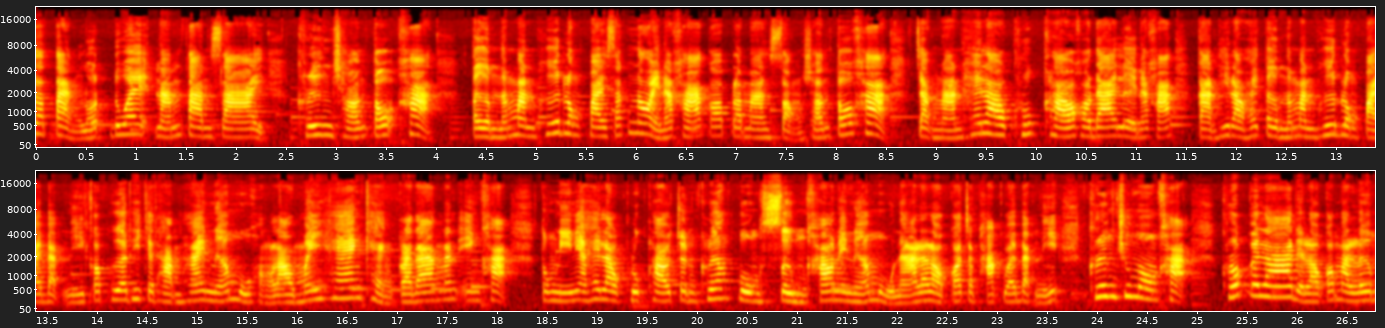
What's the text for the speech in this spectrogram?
จะแต่งรสด้วยน้ำตาลทราย ครึ่งช้อนโต๊ะค่ะ เติมน้ำมันพืชลงไปสักหน่อยนะคะ ก็ประมาณ 2 ช้อนโต๊ะค่ะ จากนั้นให้เราคลุกเคล้าเขาได้เลยนะคะ การที่เราให้เติมน้ำมันพืชลงไปแบบนี้ก็เพื่อที่จะทำให้เนื้อหมูของเราไม่แห้งแข็งกระด้างนั่นเองค่ะ ตรงนี้เนี่ยให้เราคลุกเคล้าจนเครื่องปรุงซึมเข้าในเนื้อหมูนะ แล้วเราก็จะพักไว้แบบนี้ ครึ่งชั่วโมงค่ะ ครบเวลาเดี๋ยวเราก็มาเริ่ม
